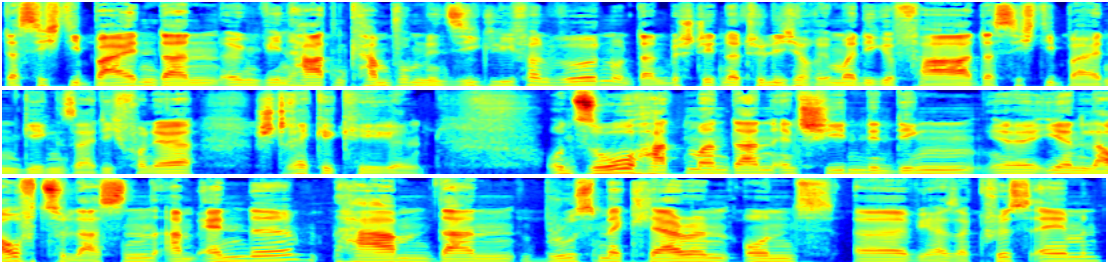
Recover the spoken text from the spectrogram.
dass sich die beiden dann irgendwie einen harten Kampf um den Sieg liefern würden. Und dann besteht natürlich auch immer die Gefahr, dass sich die beiden gegenseitig von der Strecke kegeln. Und so hat man dann entschieden, den Dingen äh, ihren Lauf zu lassen. Am Ende haben dann Bruce McLaren und, äh, wie heißt er, Chris Amon,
